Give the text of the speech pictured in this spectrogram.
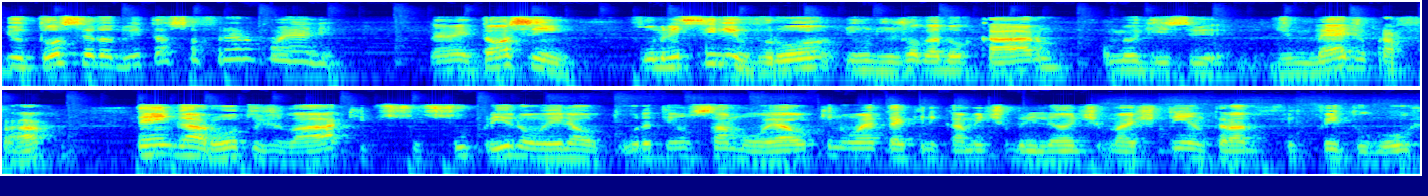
E o torcedor do Inter está sofrendo com ele. Né? Então, assim, o Fluminense se livrou de um jogador caro, como eu disse, de médio para fraco. Tem garotos lá que supriram ele à altura. Tem o Samuel, que não é tecnicamente brilhante, mas tem entrado, feito gols.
